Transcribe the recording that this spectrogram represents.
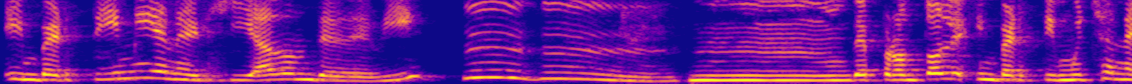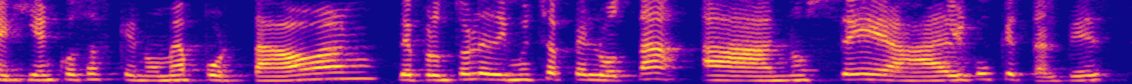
invertí mi energía donde debí. Mm, de pronto le invertí mucha energía en cosas que no me aportaban, de pronto le di mucha pelota a, no sé, a algo que tal vez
